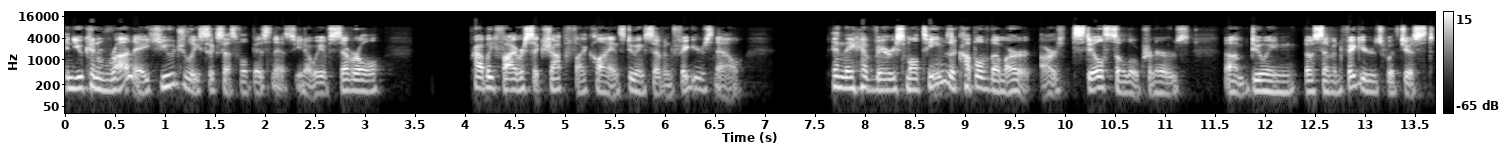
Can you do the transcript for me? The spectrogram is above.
And you can run a hugely successful business. You know, we have several, probably five or six Shopify clients doing seven figures now. And they have very small teams. A couple of them are are still solopreneurs um, doing those seven figures with just,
